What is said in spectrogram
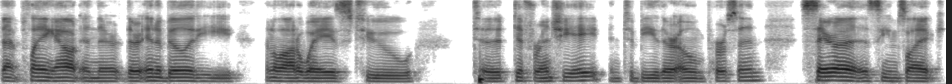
that playing out in their their inability in a lot of ways to to differentiate and to be their own person. Sarah, it seems like,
